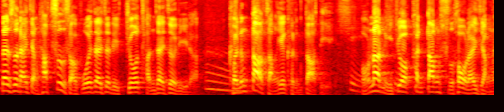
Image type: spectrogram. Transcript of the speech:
但是来讲它至少不会在这里纠缠在这里了，嗯，可能大涨也可能大跌，是哦，那你就要看当时候来讲呢。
